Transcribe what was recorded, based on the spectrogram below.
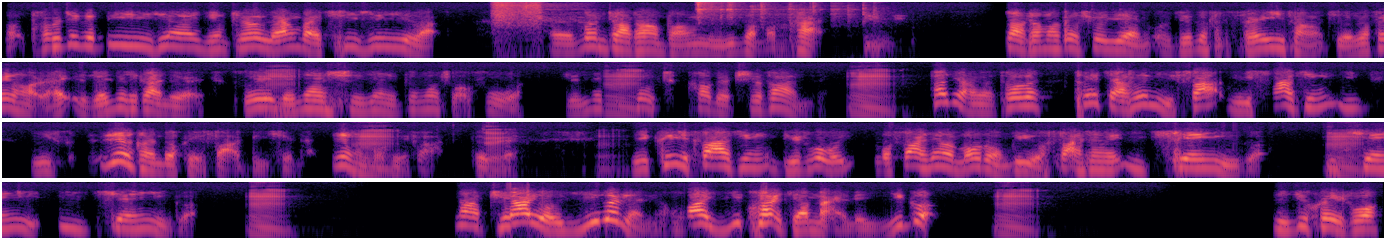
他说这个币现在已经值了两百七十亿了，呃，问赵长鹏你怎么看？赵长鹏这数据，我觉得非常写的非常好，人人家是干这个，所以人家实现是中国首富啊，人家就靠这吃饭的。嗯，他讲的，他说，他说，假设你发，你发行一，你任何人都可以发币，现在任何人都可以发，对不对？你可以发行，比如说我我发行了某种币，我发行了一千亿个，一千亿，一千亿个，嗯。那只要有一个人花一块钱买了一个，嗯，你就可以说，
